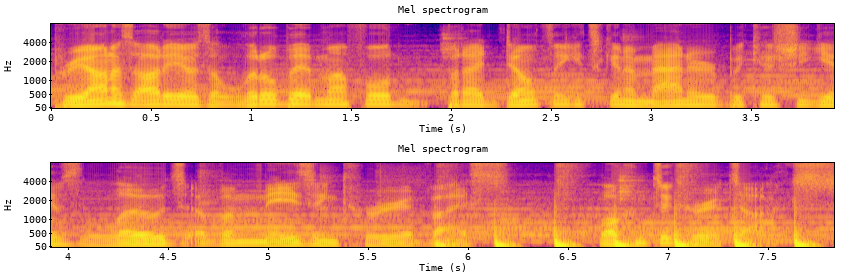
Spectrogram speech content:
Brianna's audio is a little bit muffled, but I don't think it's going to matter because she gives loads of amazing career advice. Welcome to Career Talks.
